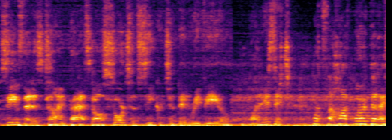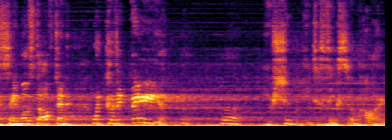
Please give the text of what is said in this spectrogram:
Seems that as time passed, all sorts of secrets have been revealed. What is it? What's the hot word that I say most often? What could it be? You shouldn't need to think so hard.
